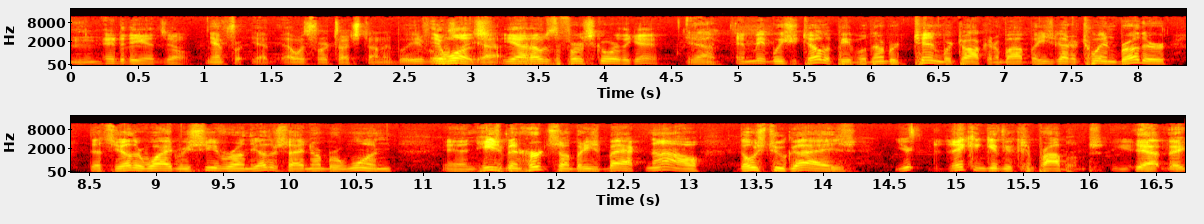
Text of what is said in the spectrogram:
punt Mhm. into the end zone. Yeah, for, yeah, that was for a touchdown, I believe. It wasn't was. Yeah, that was the first score of the game. Yeah. And maybe we should tell the people number 10 we're talking about, but he's got a twin brother that's the other wide receiver on the other side, number one, and he's been hurt some, but he's back now. Those two guys, you're, they can give you some problems. Yeah, they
